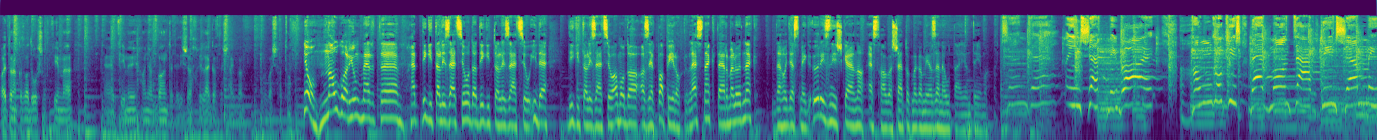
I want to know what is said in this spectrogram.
hajtanak az adósok címmel e, című anyagban, tehát ez is a világgazdaságban olvasható. Jó, na ugorjunk, mert e, hát digitalizáció oda, digitalizáció ide, digitalizáció amoda, azért papírok lesznek, termelődnek, de hogy ezt még őrizni is kell, na ezt hallgassátok meg, ami a zene után jön téma. Nincs semmi baj, a hangok is megmondták, nincs semmi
